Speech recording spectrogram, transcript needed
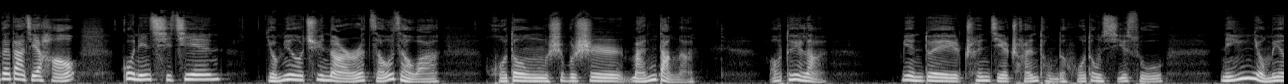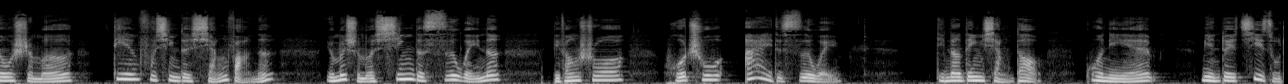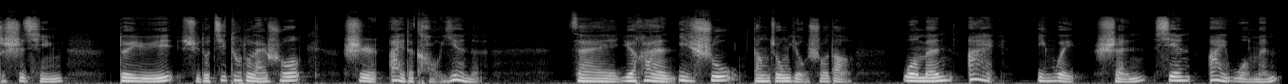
哥大姐好，过年期间有没有去哪儿走走啊？活动是不是满档啊？哦，对了，面对春节传统的活动习俗，您有没有什么颠覆性的想法呢？有没有什么新的思维呢？比方说，活出爱的思维。叮当叮想到，过年面对祭祖的事情，对于许多基督徒来说。是爱的考验呢，在约翰一书当中有说到，我们爱，因为神先爱我们，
